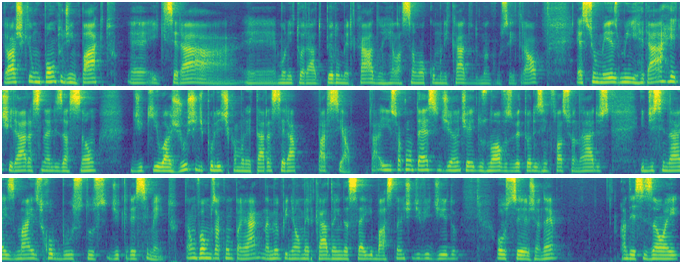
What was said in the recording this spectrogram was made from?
Eu acho que um ponto de impacto é, e que será é, monitorado pelo mercado em relação ao comunicado do Banco Central é se o mesmo irá retirar a sinalização de que o ajuste de política monetária será parcial. Tá? E isso acontece diante aí dos novos vetores inflacionários e de sinais mais robustos de crescimento. Então vamos acompanhar. Na minha opinião, o mercado ainda segue bastante dividido, ou seja, né, a decisão aí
